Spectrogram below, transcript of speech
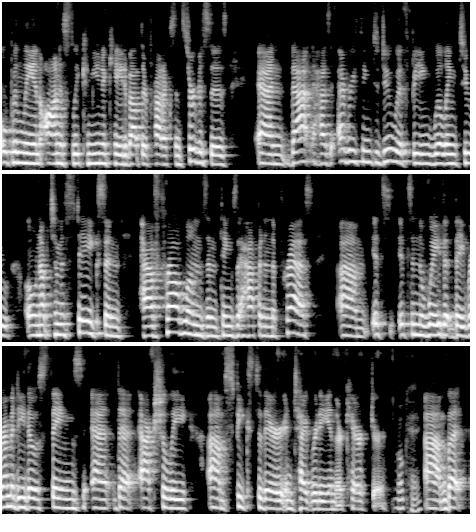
openly and honestly communicate about their products and services. And that has everything to do with being willing to own up to mistakes and have problems and things that happen in the press. um, it's it's in the way that they remedy those things and, that actually um, speaks to their integrity and their character. Okay. Um, but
